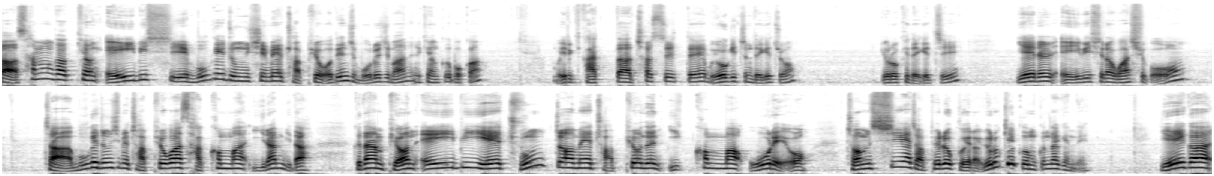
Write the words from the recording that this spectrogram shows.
자, 삼각형 ABC의 무게중심의 좌표 어딘지 모르지만 이렇게 한번 끄볼까? 뭐 이렇게 갖다 쳤을 때 뭐 여기쯤 되겠죠? 요렇게 되겠지. 얘를 ABC라고 하시고 자, 무게중심의 좌표가 4,2랍니다. 그 다음 변 AB의 중점의 좌표는 2,5래요. 점 C의 좌표를 구해라. 요렇게 끄면 끝나겠네. 얘가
